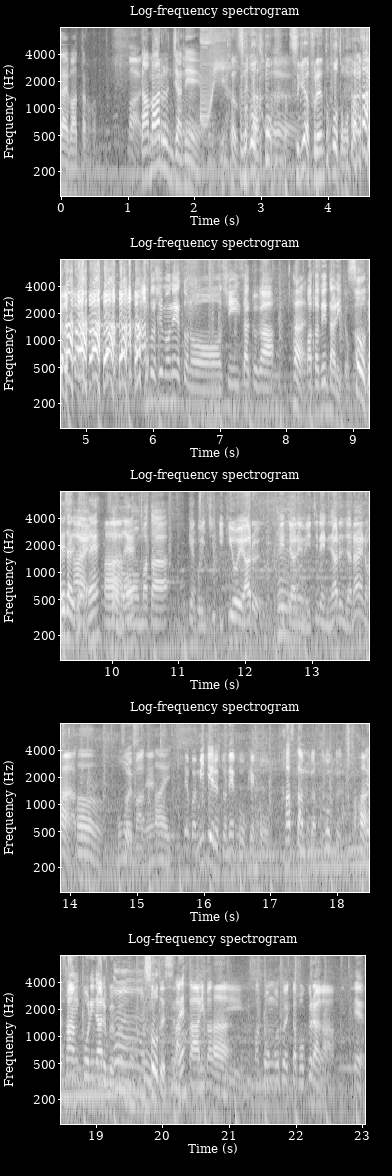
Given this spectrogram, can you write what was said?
だいぶあったのかなまあ黙るんじゃねえよ。いやそこ うん。次は触れんとこうと思ったんですけど今年もねその新作がはい。また出たりとか、そうですね出たりとかね。はい。そうね。あのまた結構勢いある HRM の1年になるんじゃないのかなと。う思います,、ね。んはい。やっぱ見てるとねこう結構カスタムがすごく、ねはい。参考になる部分もそうですね。たくさんありますし、はい。まあ、今後そういった僕らが、ね、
